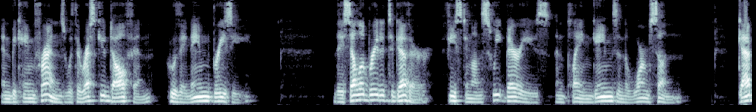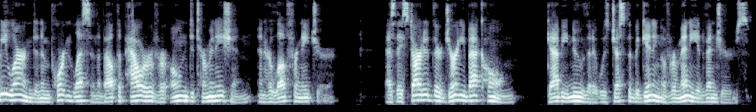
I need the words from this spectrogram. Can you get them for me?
and became friends with the rescued dolphin, who they named Breezy. They celebrated together, feasting on sweet berries and playing games in the warm sun. Gabi learned an important lesson about the power of her own determination and her love for nature. As they started their journey back home, Gabi knew that it was just the beginning of her many adventures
